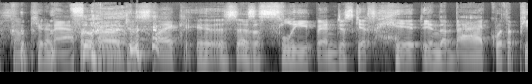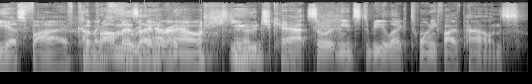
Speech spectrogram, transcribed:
Some kid in Africa just like is, is asleep and just gets hit in the back with a PS5 The coming problem is through I the have ground. a huge cat, so it needs to be like twenty five pounds.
